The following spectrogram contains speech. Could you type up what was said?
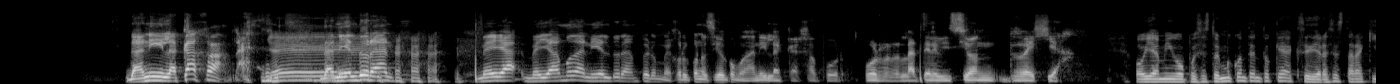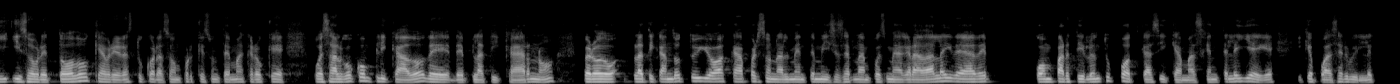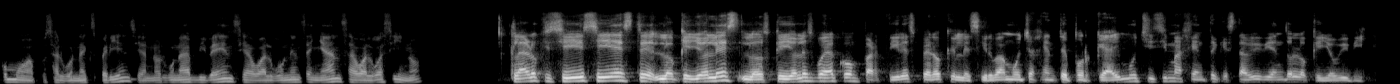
Dani, la caja. Daniel Durán. Me, me, llamo Daniel Durán, pero mejor conocido como Dani la caja por, por la televisión regia. Oye, amigo, pues estoy muy contento que accedieras a estar aquí y sobre todo que abrieras tu corazón porque es un tema creo que pues algo complicado de, de, platicar, ¿no? Pero platicando tú y yo acá personalmente me dices, Hernán, pues me agrada la idea de compartirlo en tu podcast y que a más gente le llegue y que pueda servirle como pues alguna experiencia, ¿no? Alguna vivencia o alguna enseñanza o algo así, ¿no? Claro que sí, sí, este, lo que yo les, los que yo les voy a compartir, espero que les sirva a mucha gente, porque hay muchísima gente que está viviendo lo que yo viví.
